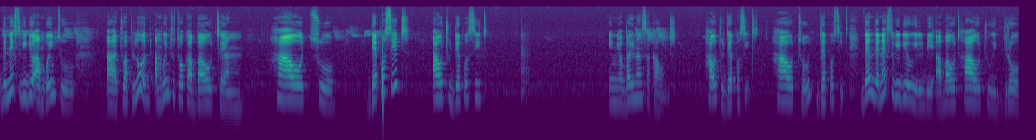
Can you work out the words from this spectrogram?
the next video i'm going to uh, to upload i'm going to talk about um, how to deposit how to deposit in your Binance account. How to deposit. How to deposit. Then the next video will be about how to withdraw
